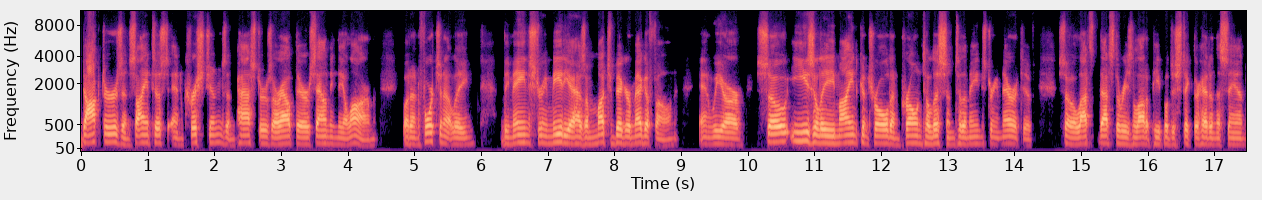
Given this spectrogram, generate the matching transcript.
doctors and scientists and Christians and pastors are out there sounding the alarm. But unfortunately, the mainstream media has a much bigger megaphone, and we are so easily mind controlled and prone to listen to the mainstream narrative. So that's that's the reason a lot of people just stick their head in the sand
